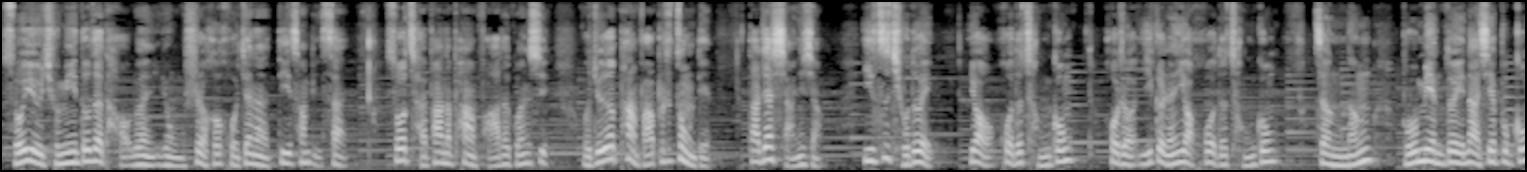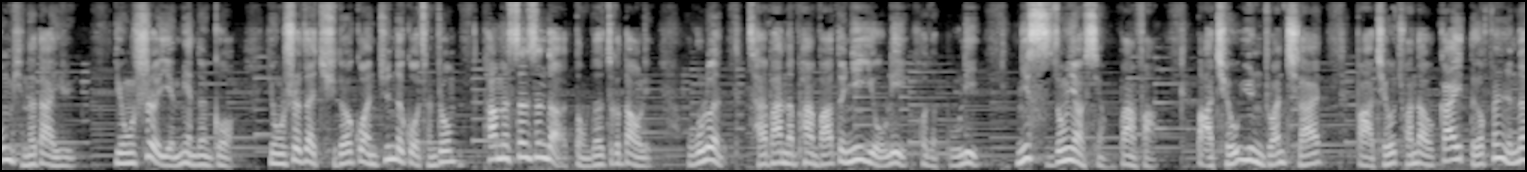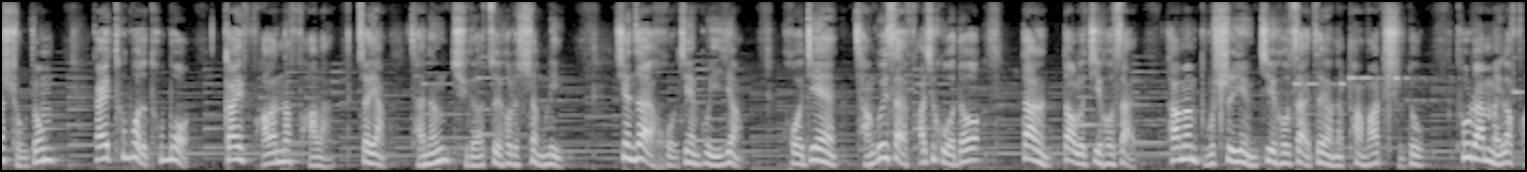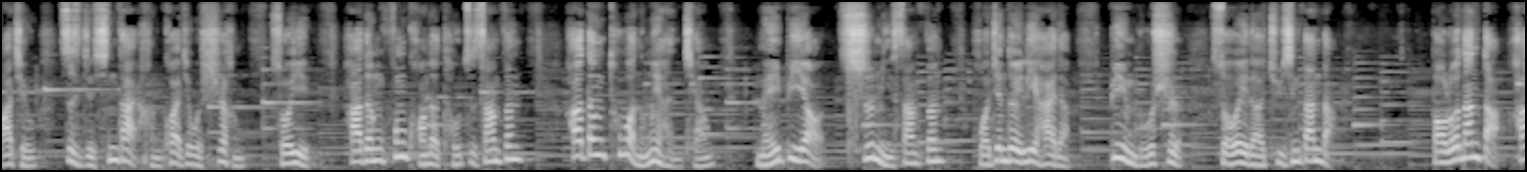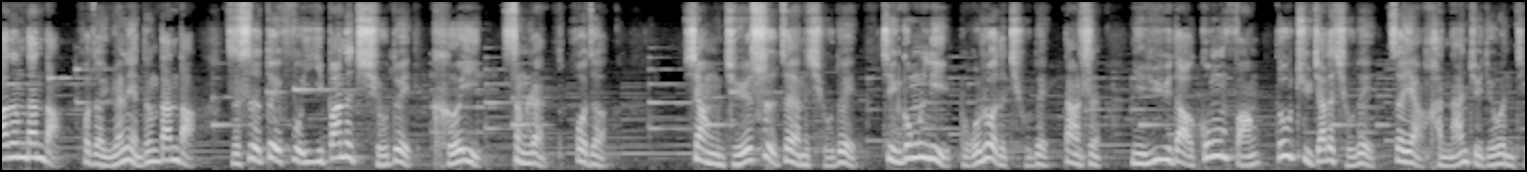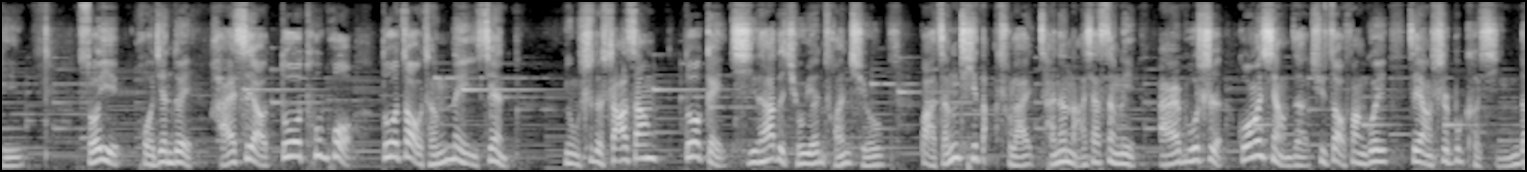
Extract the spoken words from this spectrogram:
所有球迷都在讨论勇士和火箭的第一场比赛，说裁判的判罚的关系。我觉得判罚不是重点。大家想一想，一支球队要获得成功，或者一个人要获得成功，怎能不面对那些不公平的待遇？勇士也面对过。勇士在取得冠军的过程中，他们深深地懂得这个道理：无论裁判的判罚对你有利或者不利，你始终要想办法把球运转起来，把球传到该得分人的手中，该突破的突破，该罚篮的罚篮，这样才能取得最后的胜利。现在火箭不一样，火箭常规赛罚球过多，但到了季后赛。他们不适应季后赛这样的判罚尺度，突然没了罚球，自己的心态很快就会失衡。所以哈登疯狂的投掷三分，哈登突破能力很强，没必要痴迷三分。火箭队厉害的，并不是所谓的巨星单打，保罗单打、哈登单打或者圆脸灯单打，只是对付一般的球队可以胜任，或者。像爵士这样的球队，进攻力薄弱的球队，但是你遇到攻防都俱佳的球队，这样很难解决问题。所以火箭队还是要多突破，多造成内线勇士的杀伤，多给其他的球员传球，把整体打出来，才能拿下胜利，而不是光想着去造犯规，这样是不可行的。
